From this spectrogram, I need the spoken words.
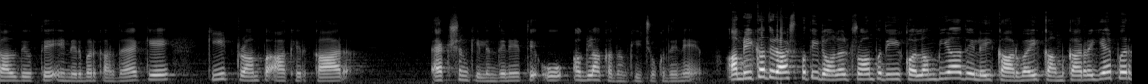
ਗੱਲ ਦੇ ਉੱਤੇ ਇਹ ਨਿਰਭਰ ਕਰਦਾ ਹੈ ਕਿ ਕੀ ਟਰੰਪ ਆਖਿਰਕਾਰ ਐਕਸ਼ਨ ਕੀ ਲੈਂਦੇ ਨੇ ਤੇ ਉਹ ਅਗਲਾ ਕਦਮ ਕੀ ਚੁੱਕਦੇ ਨੇ। ਅਮਰੀਕਾ ਦੇ ਰਾਸ਼ਟਰਪਤੀ ਡੋਨਲਡ ਟਰੰਪ ਦੀ ਕੋਲੰਬੀਆ ਦੇ ਲਈ ਕਾਰਵਾਈ ਕੰਮ ਕਰ ਰਹੀ ਹੈ, ਪਰ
